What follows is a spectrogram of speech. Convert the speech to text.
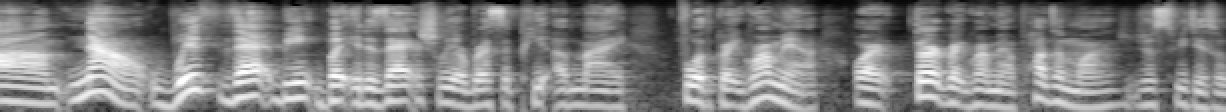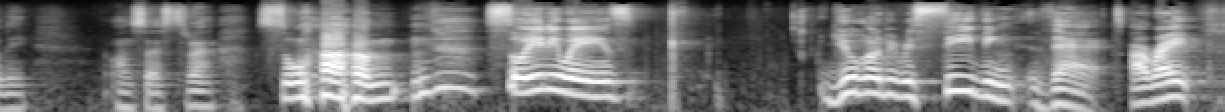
Um, now, with that being, but it is actually a recipe of my fourth great grandma or third great grandma. Pardon-moi, je suis désolé, ancestre. So, um, so anyways you're going to be receiving that. All right.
